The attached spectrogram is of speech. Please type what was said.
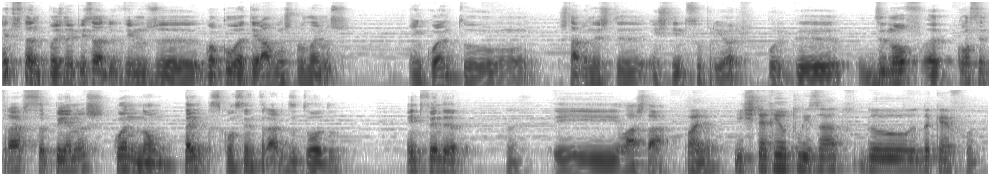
entretanto, depois no episódio vimos eh, Goku a ter alguns problemas enquanto estava neste instinto superior, porque de novo a concentrar-se apenas quando não tem que se concentrar de todo em defender. E lá está. Olha, isto é reutilizado do, da Kefla.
